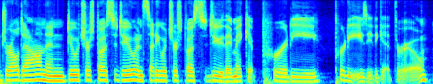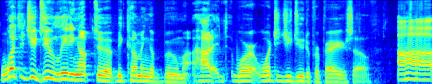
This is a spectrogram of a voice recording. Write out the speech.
drill down and do what you're supposed to do and study what you're supposed to do, they make it pretty pretty easy to get through. What did you do leading up to it becoming a boom? How did where, what did you do to prepare yourself? Uh,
